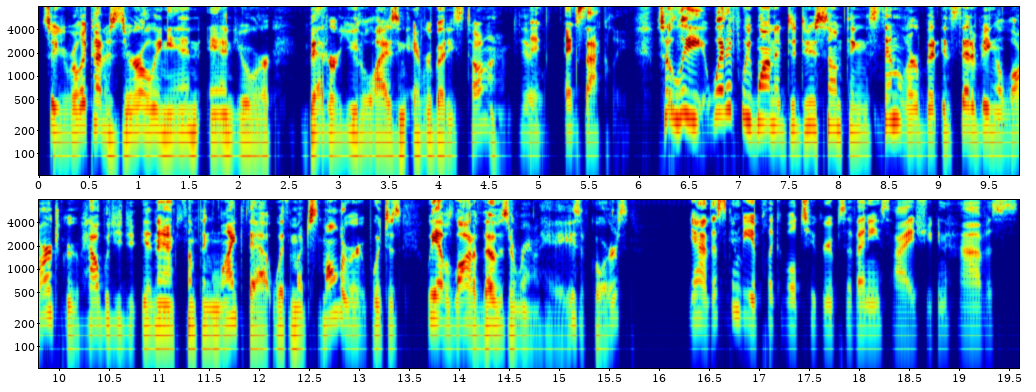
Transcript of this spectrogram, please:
So you're really kind of zeroing in and you're better utilizing everybody's time too. Exactly. So Leigh, what if we wanted to do something similar, but instead of being a large group, how would you do, enact something like that with a much smaller group, which is, we have a lot of those around Hays, of course. Yeah, this can be applicable to groups of any size. You can have as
